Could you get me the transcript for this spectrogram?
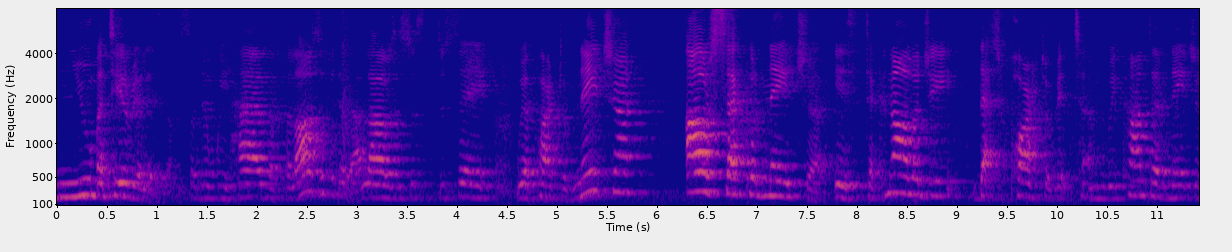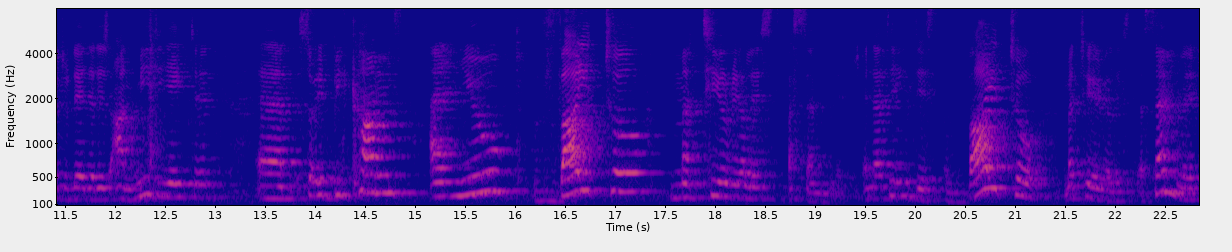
new materialism. So then we have a philosophy that allows us to say we are part of nature. Our second nature is technology. That's part of it. And we can't have nature today that is unmediated. Um, so it becomes a new vital materialist assemblage. And I think this vital materialist assemblage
